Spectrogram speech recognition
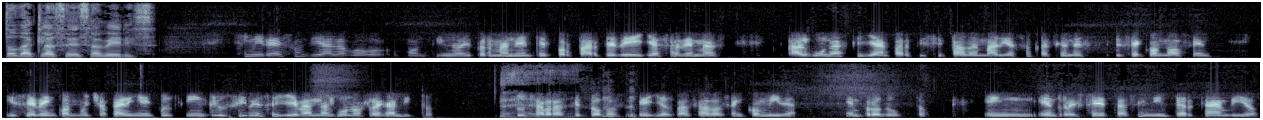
toda clase de saberes? Sí, mira, es un diálogo continuo y permanente por parte de ellas, además algunas que ya han participado en varias ocasiones se conocen y se ven con mucho cariño, inclusive se llevan algunos regalitos. Y tú sabrás que todos ellos basados en comida, en producto, en, en recetas, en intercambio,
